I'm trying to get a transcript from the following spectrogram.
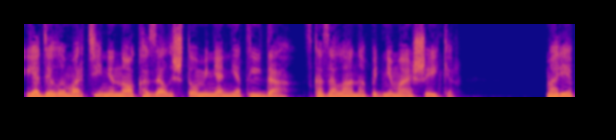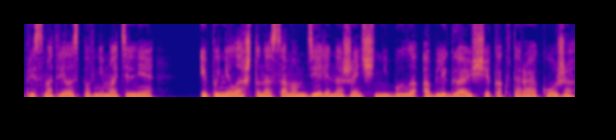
«Я делаю мартини, но оказалось, что у меня нет льда», — сказала она, поднимая шейкер. Мария присмотрелась повнимательнее и поняла, что на самом деле на женщине было облегающее, как вторая кожа,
